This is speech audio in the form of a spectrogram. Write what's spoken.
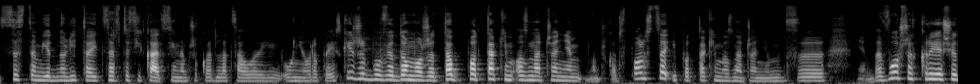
system jednolitej certyfikacji, na przykład dla całej Unii Europejskiej, żeby było wiadomo, że to, pod takim oznaczeniem, na przykład w Polsce i pod takim oznaczeniem w, nie wiem, we Włoszech kryje się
